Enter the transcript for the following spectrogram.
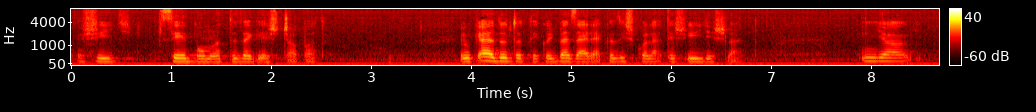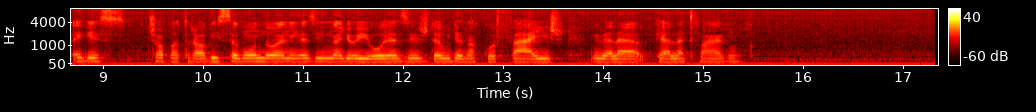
és így szétbomlott az egész csapat. Ők eldöntötték, hogy bezárják az iskolát, és így is lett. Így az egész csapatra visszagondolni, ez így nagyon jó érzés, de ugyanakkor fáj is, mivel el kellett válnunk.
